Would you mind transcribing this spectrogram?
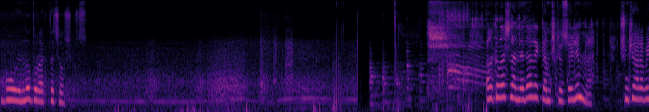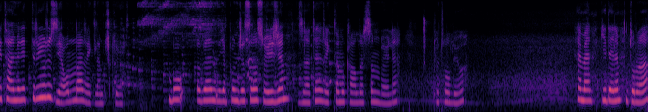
bu oyunda durakta çalışıyoruz. Arkadaşlar neden reklam çıkıyor söyleyeyim mi? Çünkü arabayı tamir ettiriyoruz ya ondan reklam çıkıyor. Bu ben yapımcısına söyleyeceğim. Zaten reklamı kaldırsın böyle. Çok kötü oluyor. Hemen gidelim durağa.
